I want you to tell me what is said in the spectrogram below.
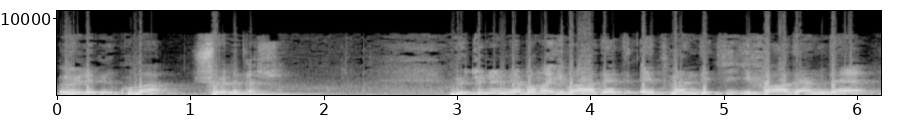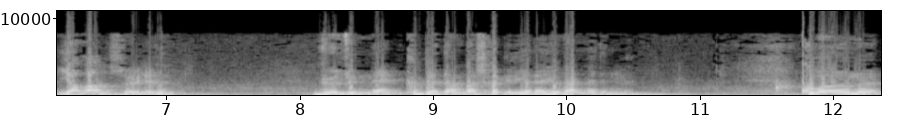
öyle bir kula şöyle der. Bütününle bana ibadet etmendeki ifadende yalan söyledin. Gözünle kıbleden başka bir yere yönelmedin mi? Kulağını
